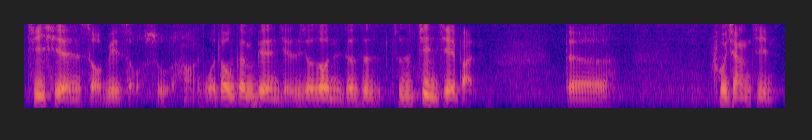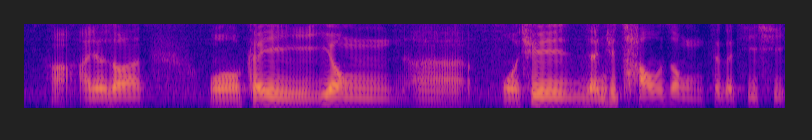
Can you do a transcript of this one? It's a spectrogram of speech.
机器人手臂手术哈。我都跟别人解释，就是说你这是这是进阶版的腹腔镜啊，啊，就是说。我可以用呃，我去人去操纵这个机器。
